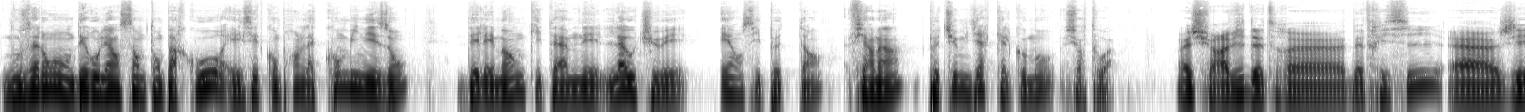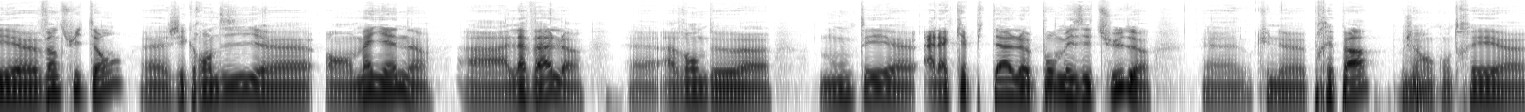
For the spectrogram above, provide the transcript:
Nous allons dérouler ensemble ton parcours et essayer de comprendre la combinaison d'éléments qui t'a amené là où tu es et en si peu de temps. Firmin, peux-tu me dire quelques mots sur toi? Ouais, je suis ravi d'être d'être ici. j'ai 28 ans. j'ai grandi en Mayenne, à Laval, avant de monter à la capitale pour mes études. donc une prépa j'ai mhm. rencontré euh,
